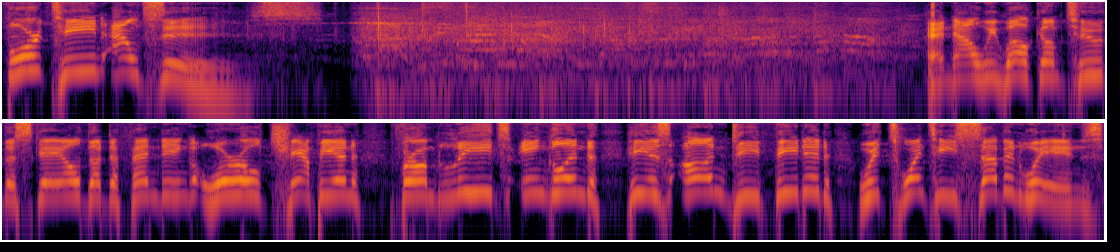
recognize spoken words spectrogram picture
14 ounces. And now we welcome to the scale the defending world champion from Leeds, England. He is undefeated with 27 wins.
